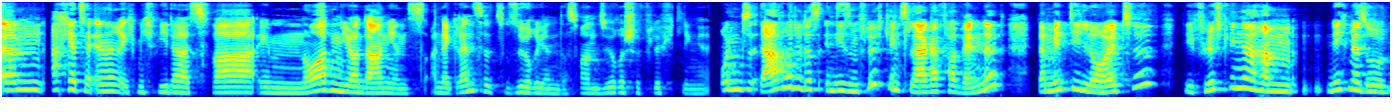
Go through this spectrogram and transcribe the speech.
Ähm, ach, jetzt erinnere ich mich wieder. Es war im Norden Jordaniens, an der Grenze zu Syrien. Das waren syrische Flüchtlinge. Und da wurde das in diesem Flüchtlingslager verwendet, damit die Leute, die Flüchtlinge haben nicht mehr so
